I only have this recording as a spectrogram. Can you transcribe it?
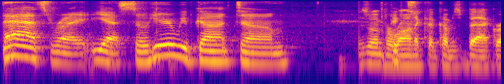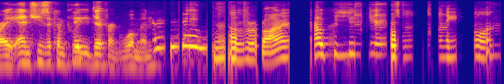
That's right. Yes. So here we've got. Um, This is when Veronica comes back, right? And she's a completely different woman. Her name's not uh, Veronica. How could you get one?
